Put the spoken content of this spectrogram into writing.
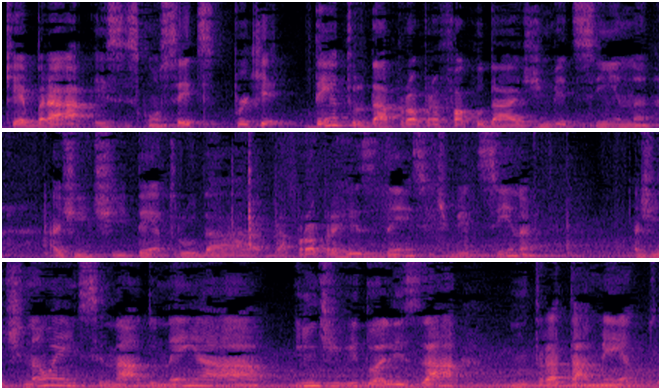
Quebrar esses conceitos, porque dentro da própria faculdade de medicina, a gente, dentro da, da própria residência de medicina, a gente não é ensinado nem a individualizar um tratamento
